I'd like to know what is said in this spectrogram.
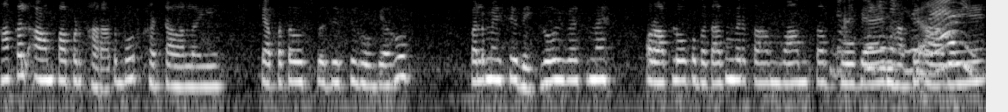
हाँ कल आम पापड़ खा रहा था बहुत खट्टा वाला ये। क्या पता उस वजह से हो गया हो। पहले मैं इसे देख लो अभी वैसे मैं। और आप लोगों को बता दूँ मेरा काम वाम सब हो गया है यहाँ पे आ गए हैं।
